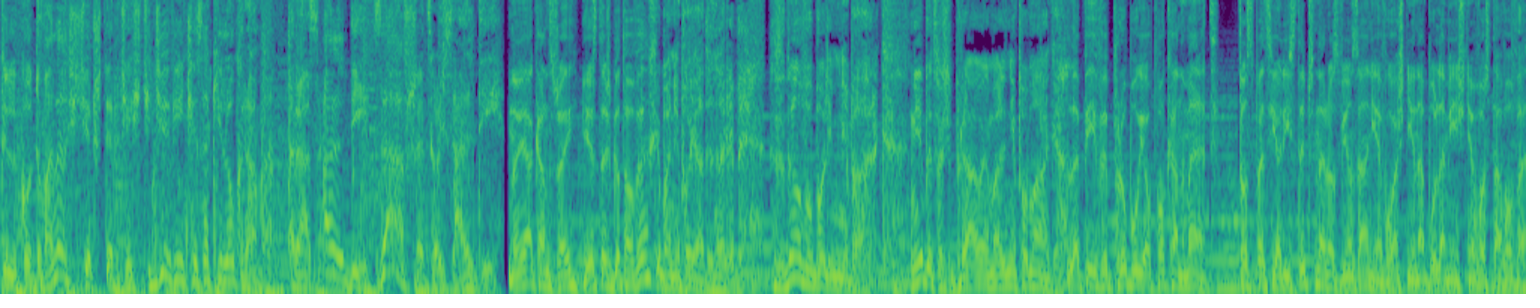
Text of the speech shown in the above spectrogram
Tylko 12,49 za kilogram. Raz Aldi. Zawsze coś z Aldi. No jak Andrzej, jesteś gotowy? Chyba nie pojadę na ryby. Znowu boli mnie bark. Niby coś brałem, ale nie pomaga. Lepiej wypróbuj Opokan Med. To specjalistyczne rozwiązanie właśnie na bóle mięśniowo-stawowe.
